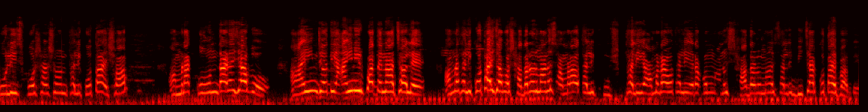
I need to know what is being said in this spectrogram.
পুলিশ প্রশাসন খালি কোথায় সব? আমরা কোন দাঁড়ে যাব? আইন যদি আইনের পথে না চলে আমরা তাহলে কোথায় যাব? সাধারণ মানুষ আমরাও তাহলে তাহলে আমরাও তাহলে এরকম মানুষ সাধারণ মানুষ তাহলে বিচার কোথায় পাবে?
